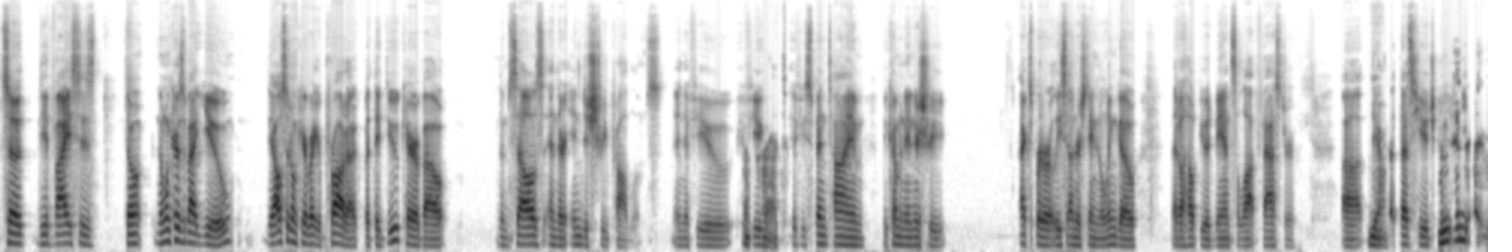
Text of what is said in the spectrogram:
So the advice is don't no one cares about you. They also don't care about your product but they do care about themselves and their industry problems. And if you if that's you correct. if you spend time becoming an industry expert or at least understanding the lingo that'll help you advance a lot faster. Uh, yeah, that, that's huge. And, and, uh,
